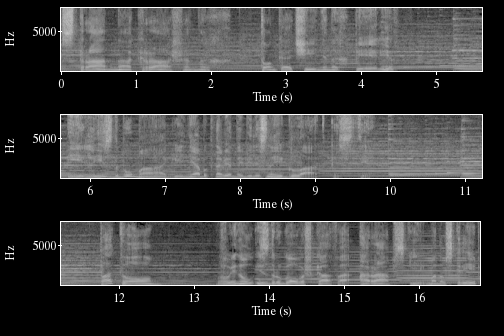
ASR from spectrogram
странно окрашенных, тонко очиненных перьев – и лист бумаги необыкновенной белизны и гладкости. Потом вынул из другого шкафа арабский манускрипт,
